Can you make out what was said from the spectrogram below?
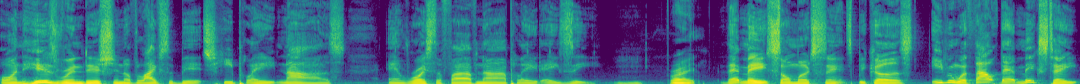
on his rendition of Life's a Bitch, he played Nas and Royce the Five Nine played AZ. Right. That made so much sense because even without that mixtape,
